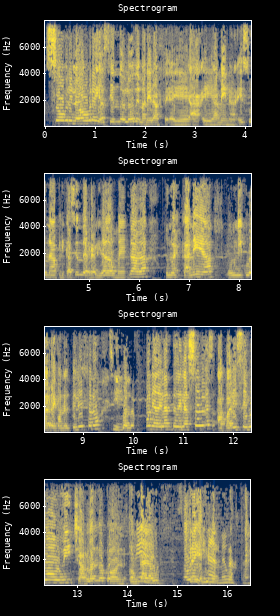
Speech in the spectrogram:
sobre la obra y haciéndolo de manera eh, eh, amena. Es una aplicación de realidad aumentada, uno escanea un IQR con el teléfono y cuando se pone adelante de las obras aparece Bobby charlando con, con cada una obra y me gusta.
